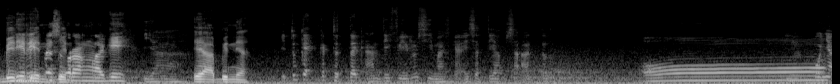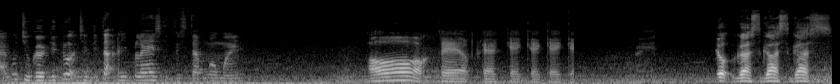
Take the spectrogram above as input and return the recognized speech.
Bin, Di bin, bin. orang lagi. ya Ya, binnya. itu kayak kedetek antivirus sih mas kayak setiap saat tuh Iya, Oh. punya aku juga gitu jadi tak replace gitu setiap mau main Oh, oke oke oke oke oke oke. Right. Yuk, gas, gas, gas.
